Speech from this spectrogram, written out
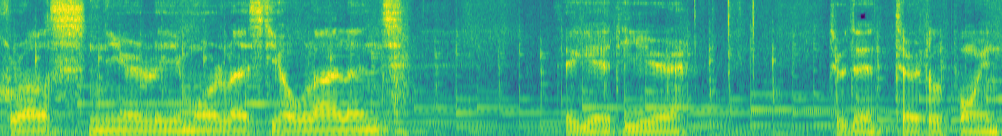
Cross nearly more or less the whole island to get here to the turtle point.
